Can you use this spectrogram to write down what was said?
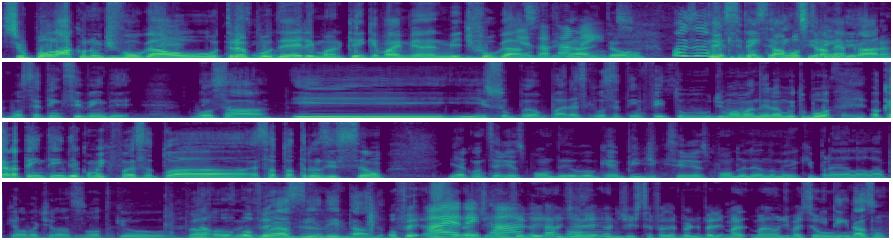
se o polaco não divulgar o, o trampo Assim, dele, mano, quem que vai me, me divulgar, tá ligado? Exatamente. Então, Mas é, Tem mas que se tentar mostrar minha vender, cara. Você tem que se vender. Você, tentar... E, e isso, pô, parece que você tem feito de uma maneira muito boa. Eu quero até entender como é que foi essa tua, essa tua transição. E aí quando você responder, eu quero pedir que você responda olhando meio aqui pra ela lá, porque ela vai tirar as fotos que eu Tá. Não, fazer. ô, Fê. Não é assim, é deitado. Ô, Fê, Ah, é deitado? antes, de- Tá antes, antes de você fazer a pergunta, mas, mas onde vai ser o. E tem que dar zoom.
